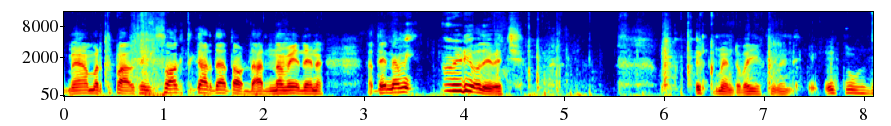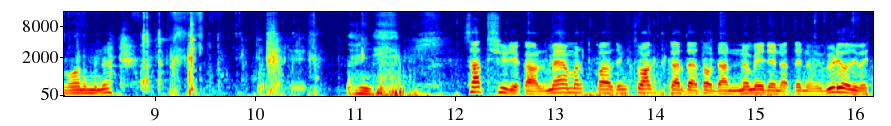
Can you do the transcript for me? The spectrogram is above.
ਮੈਂ ਅਮਰਤਪਾਲ ਸਿੰਘ। ਸਵਾਗਤ ਕਰਦਾ ਤੁਹਾਡਾ ਨਵੇਂ ਦਿਨ ਅਤੇ ਨਵੀਂ ਵੀਡੀਓ ਦੇ ਵਿੱਚ। ਇੱਕ ਮਿੰਟ ਬਾਈ, ਇੱਕ ਮਿੰਟ ਇੱਕ ਮਿੰਟ 1 ਮਿੰਟ ਸਤਿ ਸ਼੍ਰੀ ਅਕਾਲ, ਮੈਂ ਅਮਰਤਪਾਲ ਸਿੰਘ, ਸਵਾਗਤ ਕਰਦਾ ਤੁਹਾਡਾ ਨਵੇਂ ਦਿਨ ਅਤੇ ਨਵੀਂ ਵੀਡੀਓ ਦੇ ਵਿੱਚ।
